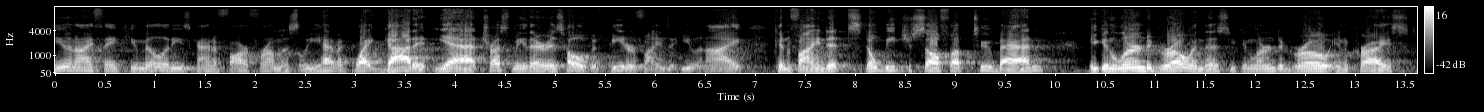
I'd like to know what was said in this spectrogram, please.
you and I think humility is kind of far from us, so we haven't quite got it yet. Trust me, there is hope. If Peter finds it, you and I can find it. Don't beat yourself up too bad. You can learn to grow in this. You can learn to grow in Christ.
